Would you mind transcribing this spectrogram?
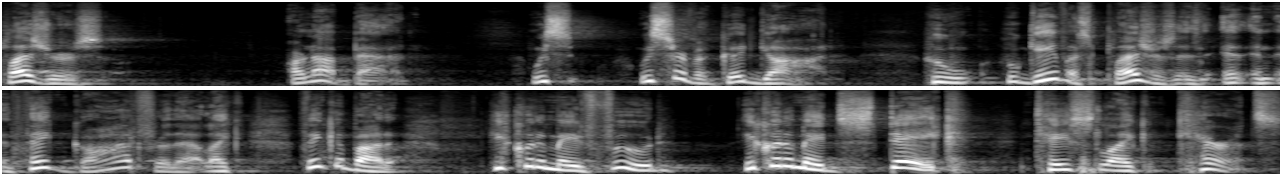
pleasures are not bad. We, we serve a good God who, who gave us pleasures, and, and, and thank God for that. Like, think about it. He could have made food, he could have made steak taste like carrots.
